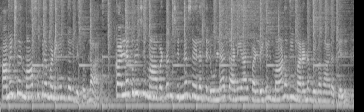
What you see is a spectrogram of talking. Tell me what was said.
அமைச்சர் மா. சுப்பிரமணியன் தெரிவித்துள்ளார். கள்ளக்குறிச்சி மாவட்டம் சின்ன சேலத்தில் உள்ள தனியார் பள்ளியில் மாணவி மரணம் விவகாரத்தில்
